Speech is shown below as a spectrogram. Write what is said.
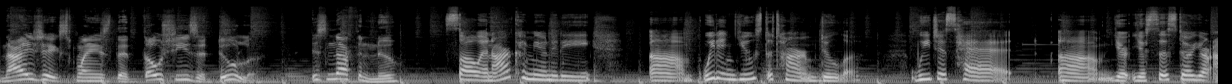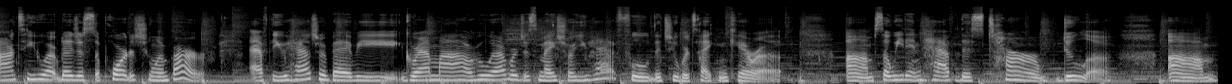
Naija explains that though she's a doula, it's nothing new. So, in our community, um, we didn't use the term doula. We just had um, your your sister, your auntie, whoever they just supported you in birth after you had your baby, grandma or whoever just made sure you had food that you were taking care of. Um, so we didn't have this term doula. Um,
